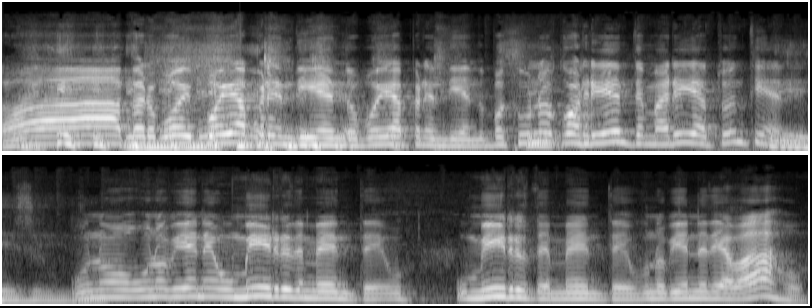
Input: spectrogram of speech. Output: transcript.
Ah, pero voy, voy aprendiendo, voy aprendiendo. Porque uno es corriente, María, ¿tú entiendes? Sí, sí, sí. Uno, uno viene humildemente, humildemente, uno viene de abajo.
